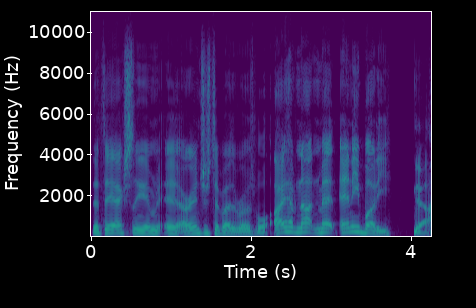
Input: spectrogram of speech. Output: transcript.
that they actually am, uh, are interested by the Rose Bowl. I have not met anybody Yeah.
